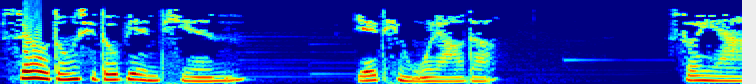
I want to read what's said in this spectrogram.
所有东西都变甜，也挺无聊的。所以啊，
